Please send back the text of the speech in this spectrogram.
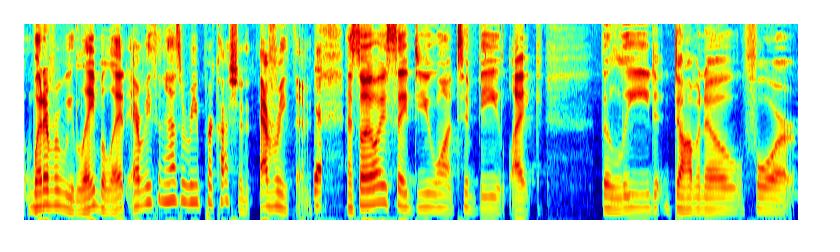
whatever we label it everything has a repercussion everything yeah. and so i always say do you want to be like the lead domino for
